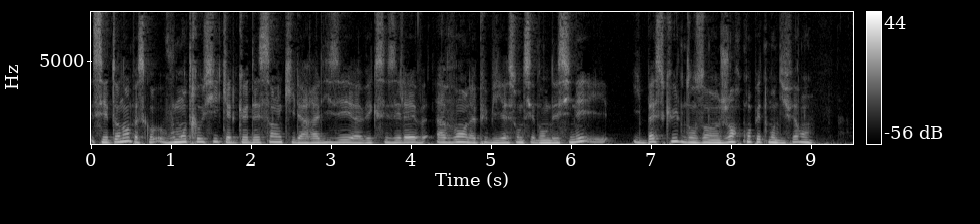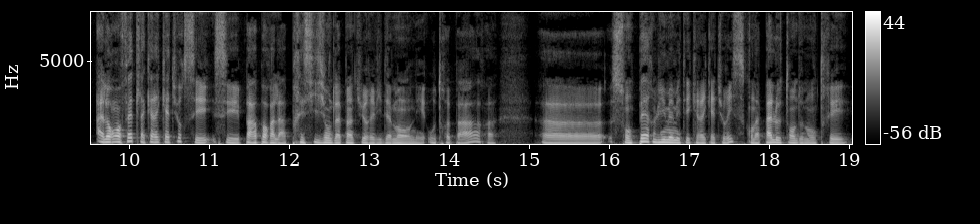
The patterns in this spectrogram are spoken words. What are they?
C'est étonnant parce que vous montrez aussi quelques dessins qu'il a réalisés avec ses élèves avant la publication de ses bandes dessinées. il bascule dans un genre complètement différent. Alors en fait, la caricature, c'est par rapport à la précision de la peinture, évidemment, on est autre part. Euh, son père lui-même était caricaturiste, ce qu'on n'a pas le temps de montrer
